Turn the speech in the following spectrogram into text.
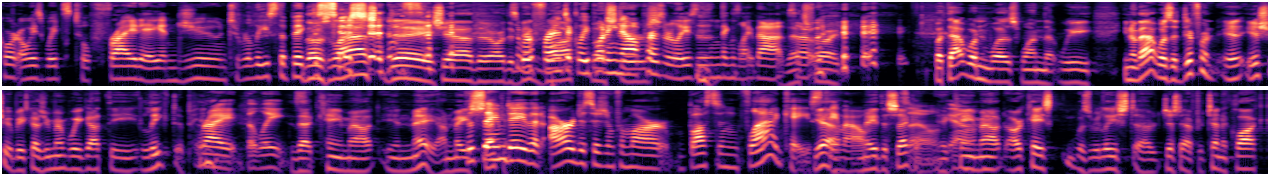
Court always waits till Friday in June to release the big Those last days, yeah, there are the so we're frantically putting out press releases and things like that. That's so. right. But that one was one that we, you know, that was a different I- issue because you remember we got the leaked opinion right, the leaks. that came out in May on May the 2nd. same day that our decision from our Boston flag case yeah, came out. May the 2nd. So, it yeah. came out. Our case was released uh, just after 10 o'clock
